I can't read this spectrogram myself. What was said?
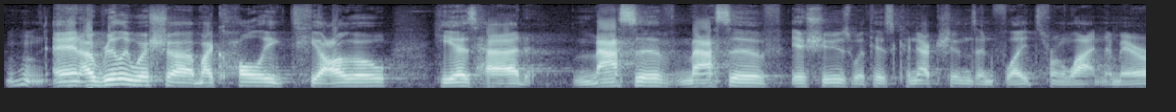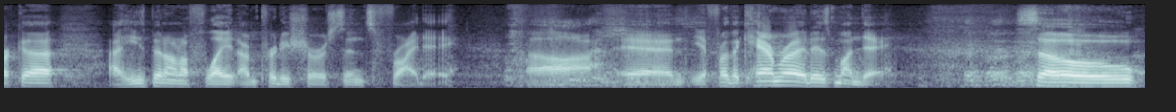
Okay. Mhm. And I really wish uh, my colleague Tiago, he has had massive, massive issues with his connections and flights from Latin America. Uh, he's been on a flight, I'm pretty sure, since Friday. Uh, and yeah, for the camera, it is Monday. So,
